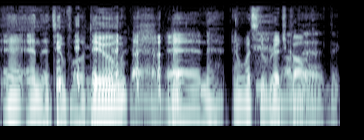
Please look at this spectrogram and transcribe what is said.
and, and the Temple of Doom. Yeah. And and what's the bridge called? The, the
